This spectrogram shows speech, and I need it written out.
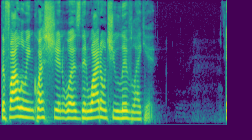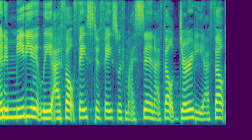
The following question was then why don't you live like it? And immediately I felt face to face with my sin. I felt dirty. I felt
